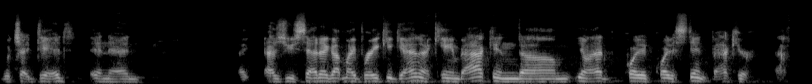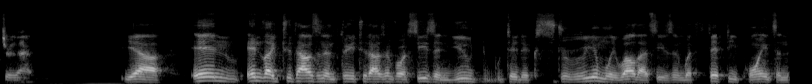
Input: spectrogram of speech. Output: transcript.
which I did. And then, as you said, I got my break again. I came back and, um, you know, I had quite a, quite a stint back here after that. Yeah. In, in like 2003, 2004 season, you did extremely well that season with 50 points and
